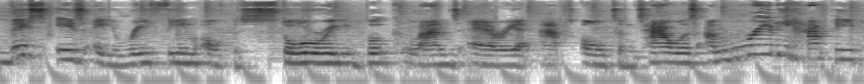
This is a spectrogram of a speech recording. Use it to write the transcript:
This is a retheme of the storybook land area at Alton Towers. I'm really happy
